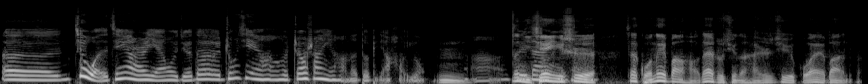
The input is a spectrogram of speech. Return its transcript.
呃，就我的经验而言，我觉得中信银行和招商银行的都比较好用嗯，啊。那你建议是在国内办好带出去呢，还是去国外办呢？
